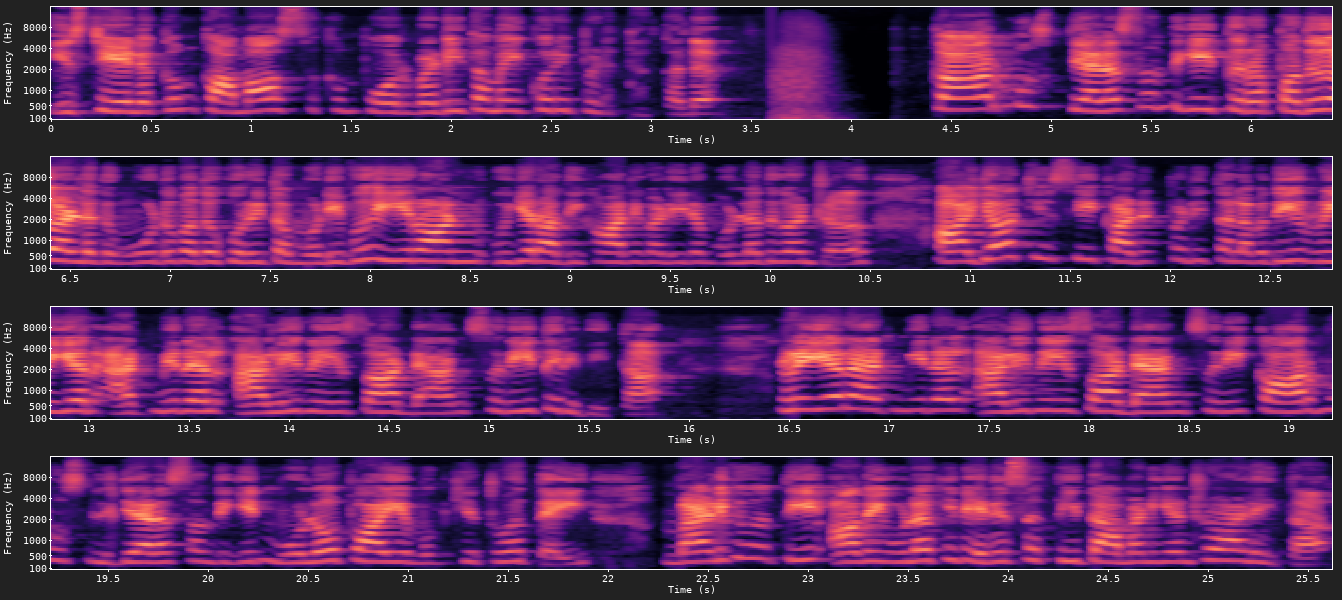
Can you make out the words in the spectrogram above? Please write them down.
இஸ்ரேலுக்கும் கமாஸுக்கும் போர் வெடித்தமை குறிப்பிடத்தக்கது. கார்முஸ் ஜலசந்தியை திறப்பது அல்லது மூடுவது குறித்த முடிவு ஈரான் உயர் அதிகாரிகளிடம் உள்ளது என்று ஐஆர்டிசி கடற்படை தளபதி ரியர் அட்மிரல் அலி ரேசா டாங்ஸரி தெரிவித்தார். ரியர் அட்மிரல் அலிரேசா டாங்ஸரி கார்மூஸ் ஜலசந்தியின் மூலோபாய முக்கியத்துவத்தை வலியுறுத்தி அதை உலகின் எரிசக்தி தமனி என்று அழைத்தார்.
